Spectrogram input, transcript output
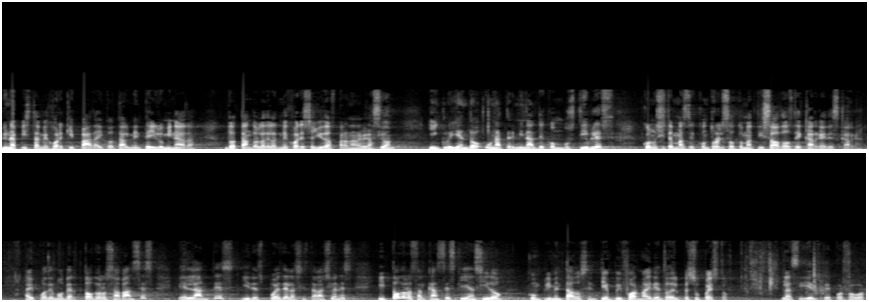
y una pista mejor equipada y totalmente iluminada, dotándola de las mejores ayudas para la navegación, incluyendo una terminal de combustibles con los sistemas de controles automatizados de carga y descarga. Ahí podemos ver todos los avances, el antes y después de las instalaciones y todos los alcances que ya han sido cumplimentados en tiempo y forma y dentro del presupuesto. La siguiente, por favor.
